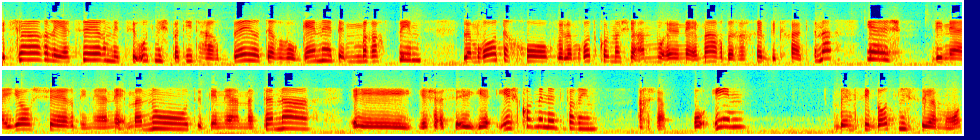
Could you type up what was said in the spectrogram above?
אפשר לייצר מציאות משפטית הרבה יותר הוגנת. הם מרחפים למרות החוק ולמרות כל מה שנאמר ברחל בתך הקטנה. יש דיני היושר, דיני הנאמנות, דיני המתנה, אה, יש, אה, יש כל מיני דברים. עכשיו, רואים בנסיבות מסוימות,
